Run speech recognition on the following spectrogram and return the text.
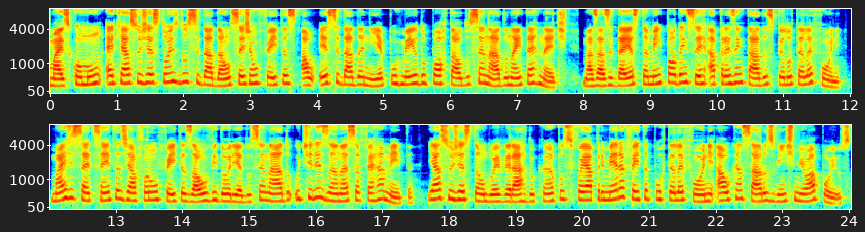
Mais comum é que as sugestões do cidadão sejam feitas ao e-Cidadania por meio do portal do Senado na internet mas as ideias também podem ser apresentadas pelo telefone. Mais de 700 já foram feitas à ouvidoria do Senado utilizando essa ferramenta. E a sugestão do Everardo Campos foi a primeira feita por telefone a alcançar os 20 mil apoios.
